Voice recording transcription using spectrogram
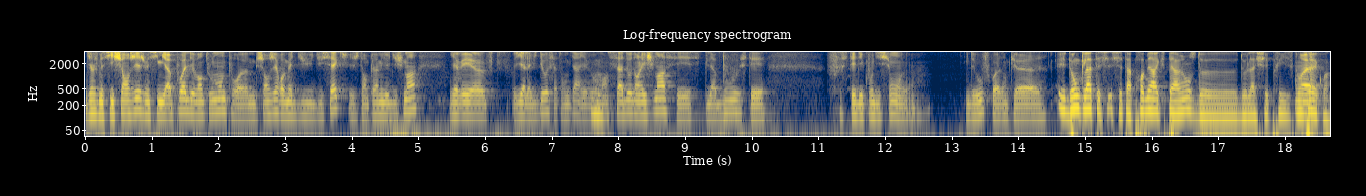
Dire, je me suis changé, je me suis mis à poil devant tout le monde pour euh, me changer, remettre du, du sec. J'étais en plein milieu du chemin. Il y avait, euh, il y a la vidéo, ça tombe bien. Il y avait au Mm. moins d'eau dans les chemins. C'était de la boue, c'était, c'était des conditions euh, de ouf, quoi. Donc, euh, Et donc là, c'est ta première expérience de, de lâcher prise complet, Ouais. quoi.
